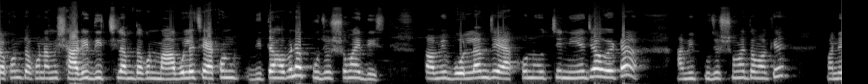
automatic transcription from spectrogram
যখন, তখন আমি শাড়ি দিচ্ছিলাম, তখন মা বলেছে, এখন দিতে হবে না, পুজোর সময় দিস। তো আমি বললাম যে, এখন হচ্ছে নিয়ে যাও এটা, আমি পুজোর সময় তোমাকে মানে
